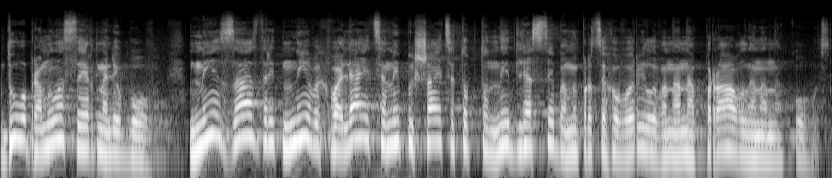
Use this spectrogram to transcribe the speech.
Добра, милосердна любов. Не заздрить, не вихваляється, не пишається, тобто не для себе. Ми про це говорили, вона направлена на когось.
